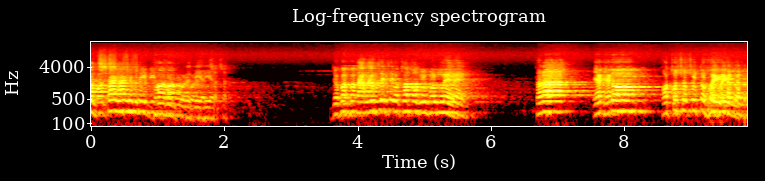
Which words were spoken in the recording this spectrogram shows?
বাদশাহ হিসেবে নির্ধারণ করে দিয়েছে যখন তালুতের কথা নবী বললেন, তারা একদম হতচকিত হয়ে গেল।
